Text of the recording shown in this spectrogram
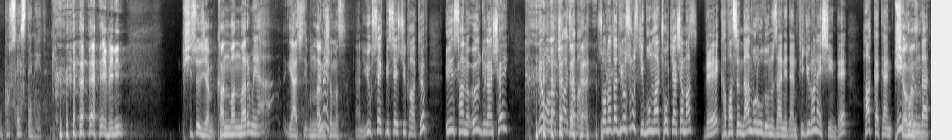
Bu ses de neydi? Ebenin bir şey söyleyeceğim. Kanvan var mı ya? Gerçi bundan Değil bir mi? şey olmaz. Yani yüksek bir ses çıkartıp insanı öldüren şey ne ola ki acaba? Sonra da diyorsunuz ki bunlar çok yaşamaz. Ve kafasından vurulduğunu zanneden figüran eşliğinde hakikaten şey ilk olmaz oyunda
